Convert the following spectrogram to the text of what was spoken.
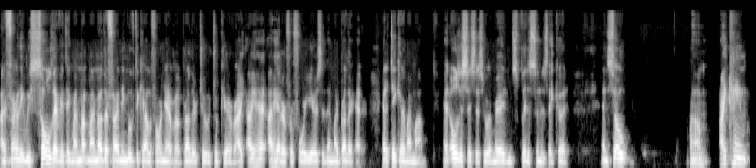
I finally we sold everything. My my mother finally moved to California. I have a brother too who took care of her. I, I had I had her for four years, and then my brother had her. I had to take care of my mom. I had older sisters who were married and split as soon as they could, and so um, I came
